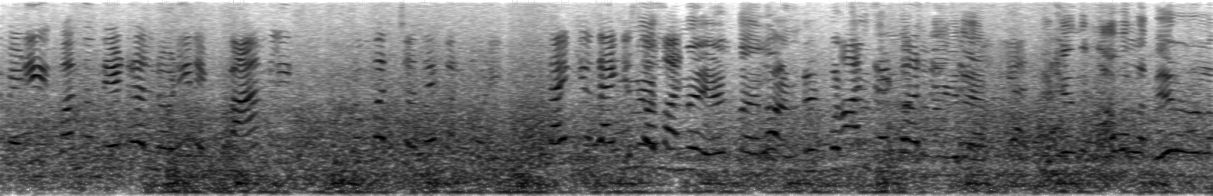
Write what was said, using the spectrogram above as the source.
ಮಿಸ್ ಬಂದು ಥಿಯೇಟರ್ ಅಲ್ಲಿ ನೋಡಿ ನಿಮ್ಮ ಫ್ಯಾಮಿಲಿ ಕುಟುಂಬದ ಜೊತೆ ಬಂದು ನೋಡಿ thank you thank you so much ಹೇಳ್ತಾ ಇಲ್ಲ ಹಂಡ್ರೆಡ್ ಪರ್ಸೆಂಟ್ 100% ಚೆನ್ನಾಗಿದೆ. ಯಾಕೆಂದ್ರೆ ನಾವೆಲ್ಲ ಬೇರೆಯವರೆಲ್ಲ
